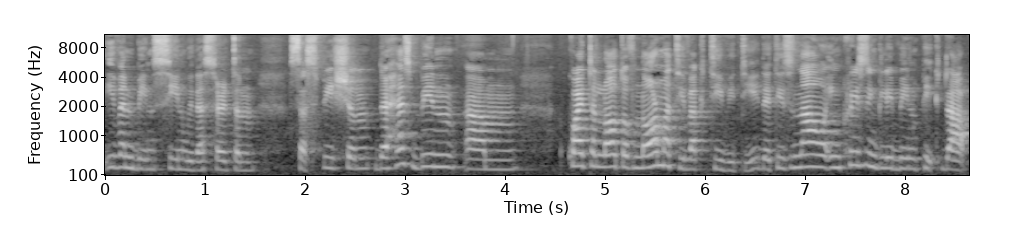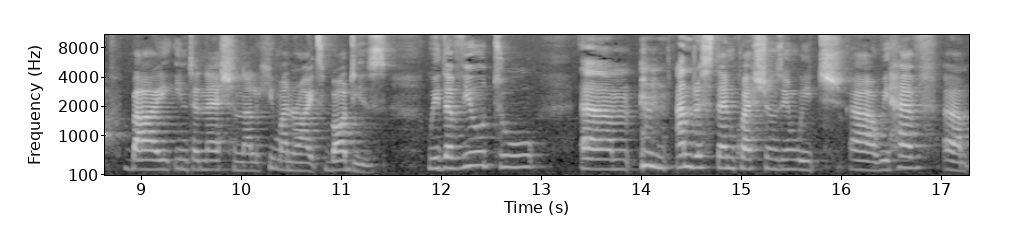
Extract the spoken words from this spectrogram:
even been seen with a certain suspicion. There has been um, quite a lot of normative activity that is now increasingly being picked up by international human rights bodies with a view to um, understand questions in which uh, we have um,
